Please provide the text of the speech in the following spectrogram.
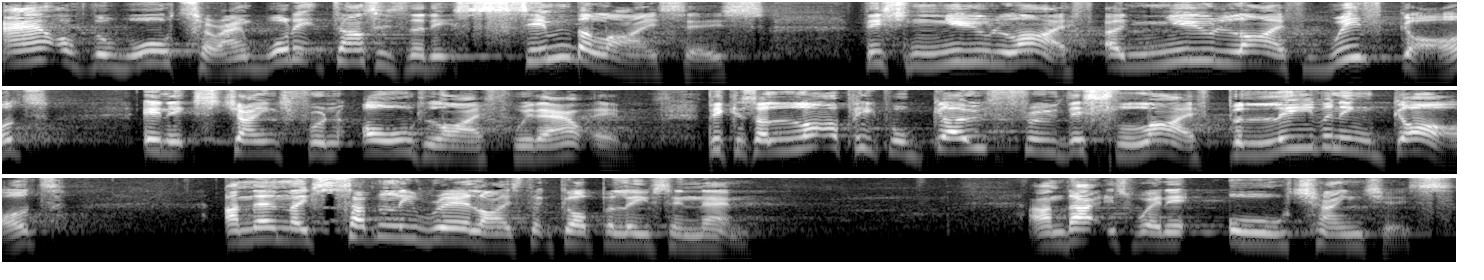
out of the water. And what it does is that it symbolizes this new life, a new life with God in exchange for an old life without Him. Because a lot of people go through this life believing in God, and then they suddenly realize that God believes in them. And that is when it all changes.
